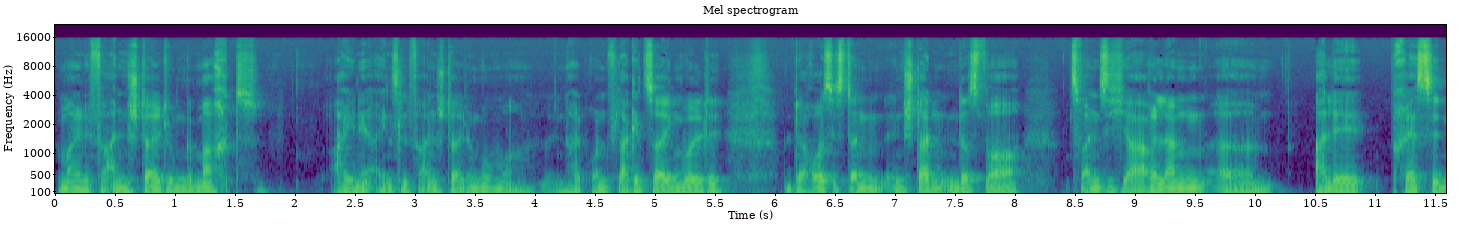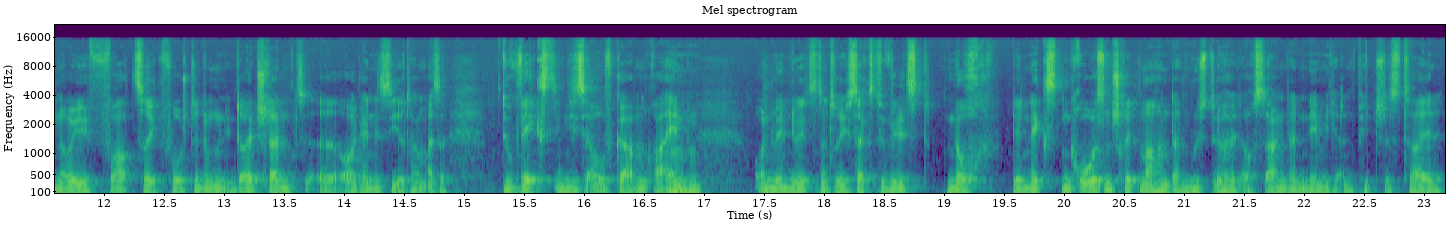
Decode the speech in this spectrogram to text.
mal eine Veranstaltung gemacht, eine Einzelveranstaltung, wo man in Heilbronn Flagge zeigen wollte. Und daraus ist dann entstanden, dass wir 20 Jahre lang äh, alle Presse-Neufahrzeugvorstellungen in Deutschland äh, organisiert haben. Also du wächst in diese Aufgaben rein. Mhm. Und wenn du jetzt natürlich sagst, du willst noch den nächsten großen Schritt machen, dann musst du halt auch sagen, dann nehme ich an Pitches teil,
